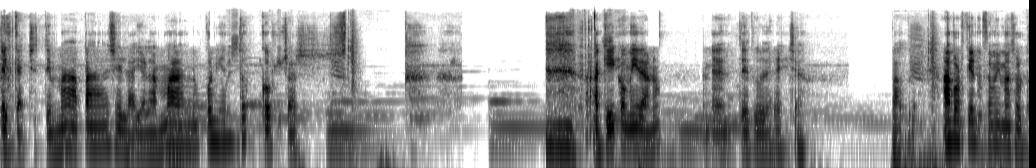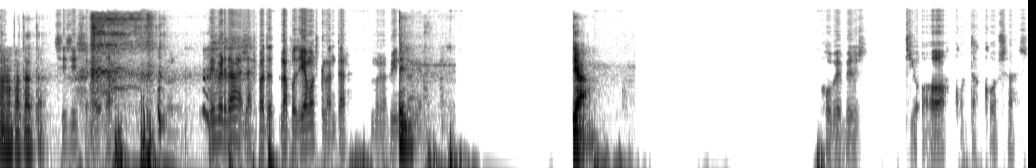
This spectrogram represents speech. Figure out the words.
El cachete mapa, se la dio la mano poniendo cosas. Aquí comida, ¿no? De tu derecha. Vale. Ah, por cierto, Zombie me ha soltado una patata. Sí, sí, se nota. es verdad, las patas la podríamos plantar. Bueno, viene Sí. bien. Ya. Jope, pero. Dios, cuántas cosas.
